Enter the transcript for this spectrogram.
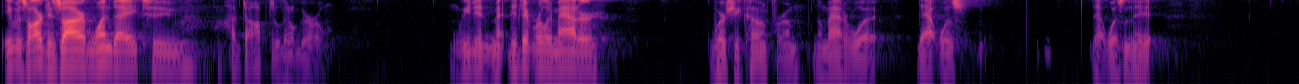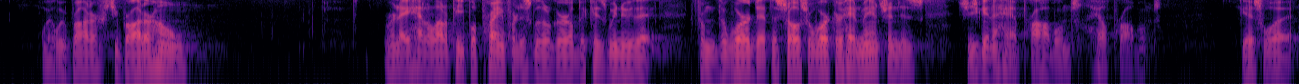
it was our desire one day to adopt a little girl. We didn't, it didn't really matter where she come from, no matter what. That was, that wasn't it. Well, we brought her, she brought her home. Renee had a lot of people praying for this little girl because we knew that from the word that the social worker had mentioned is she's going to have problems, health problems. Guess what?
